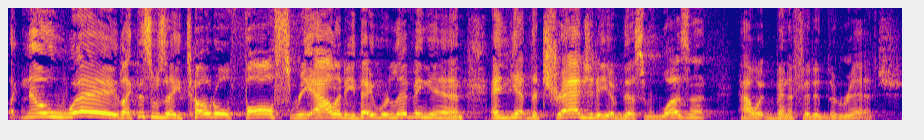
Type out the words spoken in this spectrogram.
Like, no way. Like, this was a total false reality they were living in. And yet, the tragedy of this wasn't how it benefited the rich,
